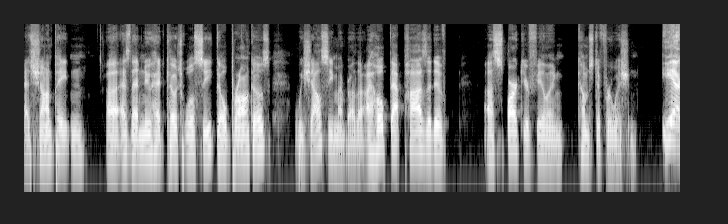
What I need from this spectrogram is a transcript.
as Sean Payton uh, as that new head coach. We'll see. Go Broncos. We shall see, my brother. I hope that positive uh, spark you're feeling comes to fruition. Yeah,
